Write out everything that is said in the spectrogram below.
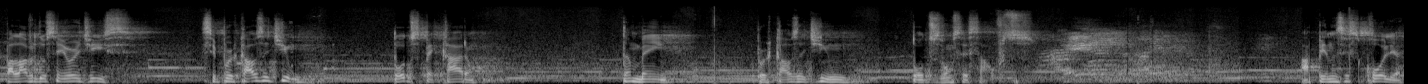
A palavra do Senhor diz: se por causa de um todos pecaram, também, por causa de um, todos vão ser salvos. Apenas escolha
